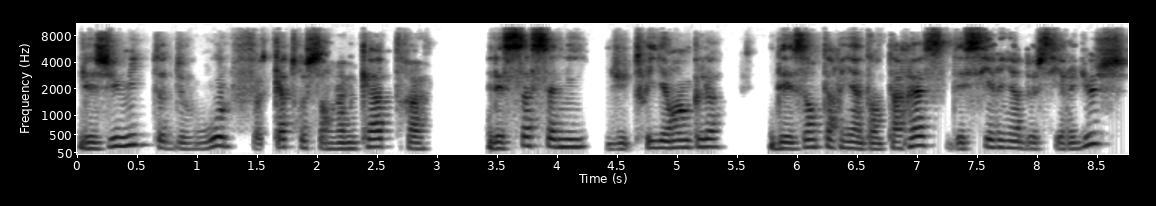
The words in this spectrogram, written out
les Humites de Wolf 424, les Sassani du Triangle, des Antariens d'Antares, des Syriens de Sirius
